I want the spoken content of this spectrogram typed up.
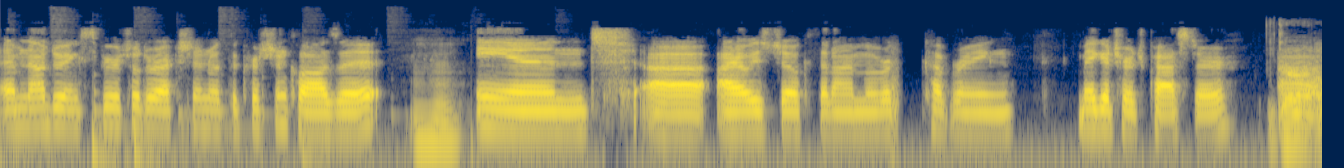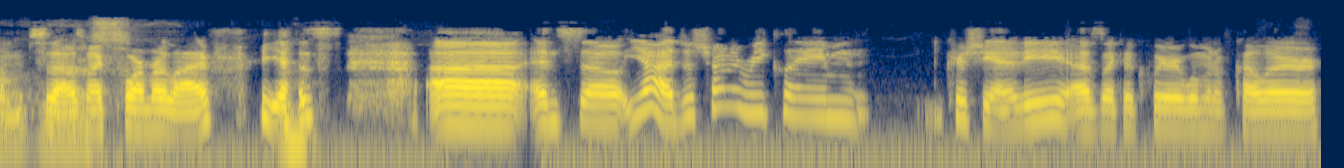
am now doing spiritual direction with the Christian Closet, Mm-hmm. and uh, I always joke that I'm a recovering megachurch pastor. Girl, Um, so that was my former life. yes. Uh, and so, yeah, just trying to reclaim Christianity as like a queer woman of color,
